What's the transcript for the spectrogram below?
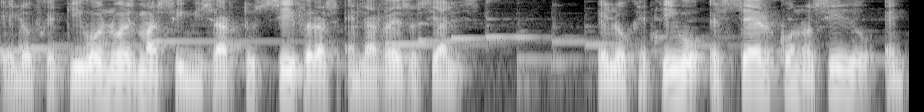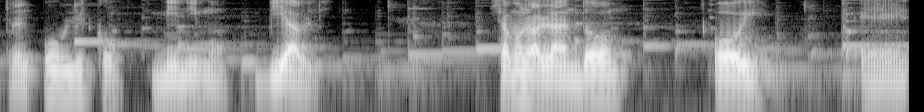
El objetivo no es maximizar tus cifras en las redes sociales. El objetivo es ser conocido entre el público mínimo viable. Estamos hablando hoy, eh,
